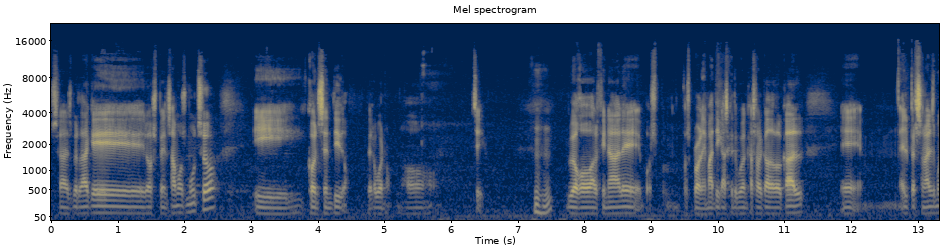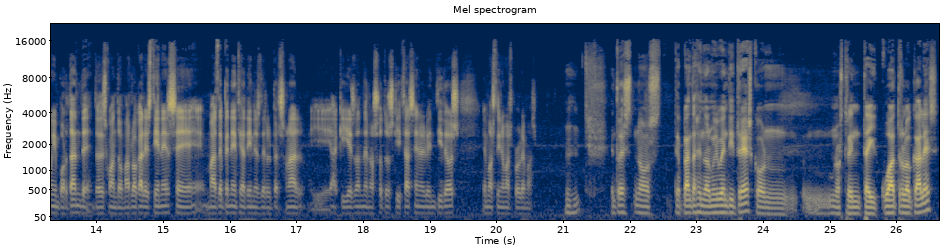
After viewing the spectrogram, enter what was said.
O sea, es verdad que los pensamos mucho y con sentido. Pero bueno, no. Sí. Luego, al final, eh, pues, pues, problemáticas que te pueden causar cada local. Eh, el personal es muy importante. Entonces, cuanto más locales tienes, eh, más dependencia tienes del personal. Y aquí es donde nosotros quizás en el 22 hemos tenido más problemas. Entonces nos te plantas en 2023 con unos 34 locales.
